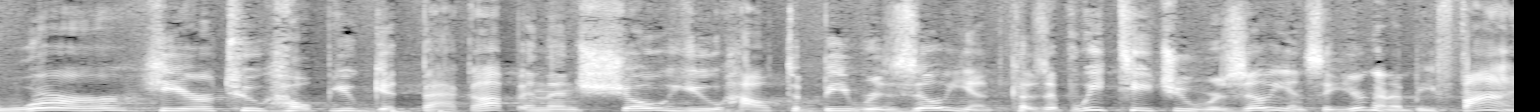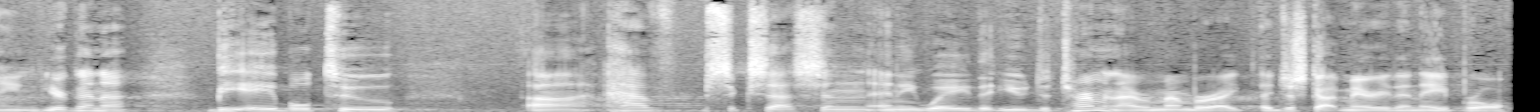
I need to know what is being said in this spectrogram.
We're here to help you get back up and then show you how to be resilient. Because if we teach you resiliency, you're going to be fine. You're going to be able to uh, have success in any way that you determine. I remember I, I just got married in April,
